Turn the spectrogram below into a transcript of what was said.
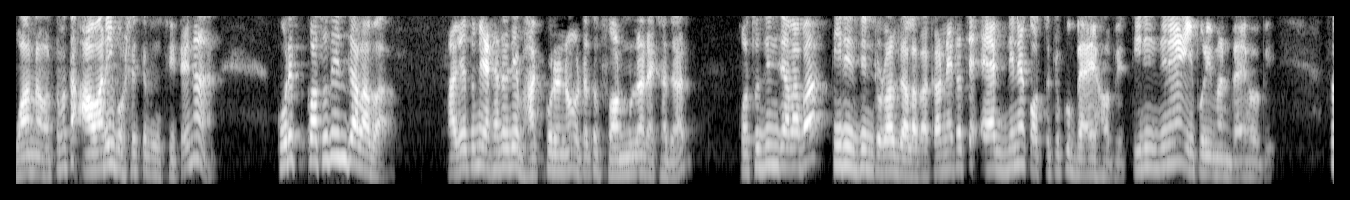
ওয়ান আওয়ার তোমার তো আওয়ারই বসাইতে বলছি, তাই না? করে কতদিন জ্বালাবা? আগে তুমি এক হাজার দিয়ে ভাগ করে নাও, ওটা তো ফর্মুলার এক হাজার। কতদিন জ্বালাবা? তিরিশ দিন টোটাল জ্বালাবা, কারণ এটা হচ্ছে একদিনে কতটুকু ব্যয় হবে। তিরিশ দিনে এই পরিমাণ ব্যয় হবে। তো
